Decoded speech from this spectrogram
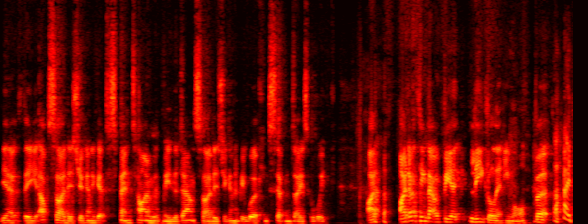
you know, the upside is you're going to get to spend time with me. The downside is you're going to be working seven days a week. I, I don't think that would be legal anymore, but I,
